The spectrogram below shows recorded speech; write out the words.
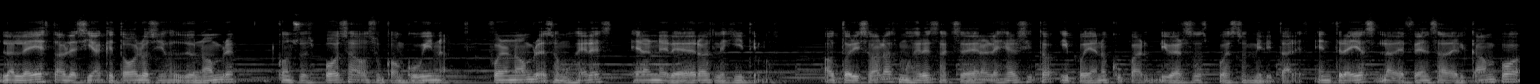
La ley establecía que todos los hijos de un hombre, con su esposa o su concubina, fueran hombres o mujeres, eran herederos legítimos autorizó a las mujeres a acceder al ejército y podían ocupar diversos puestos militares, entre ellos la defensa del campo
